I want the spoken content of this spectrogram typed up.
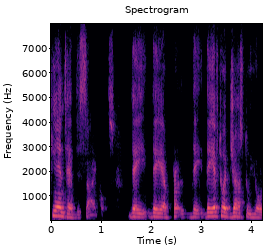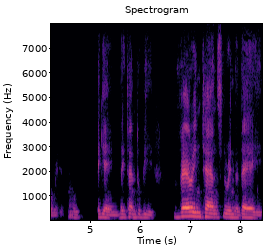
can't have the cycles they they are they, they have to adjust to your rhythm again they tend to be very intense during the day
